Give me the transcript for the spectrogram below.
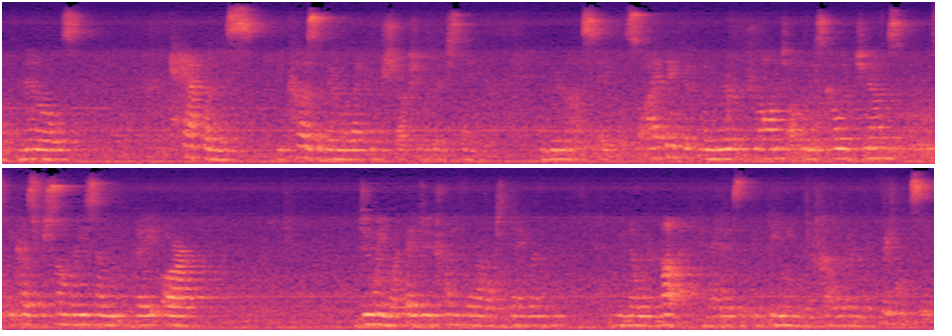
of minerals happens because of their molecular structure, that they're stable. And we're not stable. So I think that when we're drawn to all these colored gems, it's because for some reason they are doing what they do 24 hours a day, whether we, know it or not. And that is that they're beaming their color and their frequency.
